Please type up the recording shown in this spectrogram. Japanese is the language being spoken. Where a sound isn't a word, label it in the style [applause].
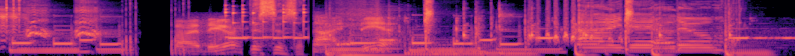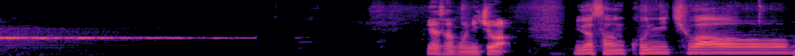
Idea. This is an idea. Idealum. 皆さん、こんにちは。皆さん、こんにちは。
